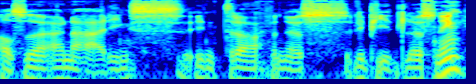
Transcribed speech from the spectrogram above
Altså ernæringsintravenøs lipidløsning.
